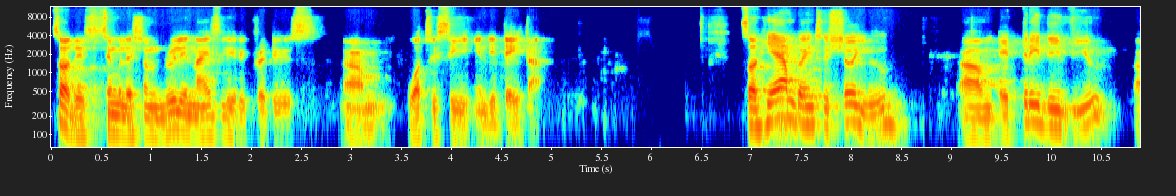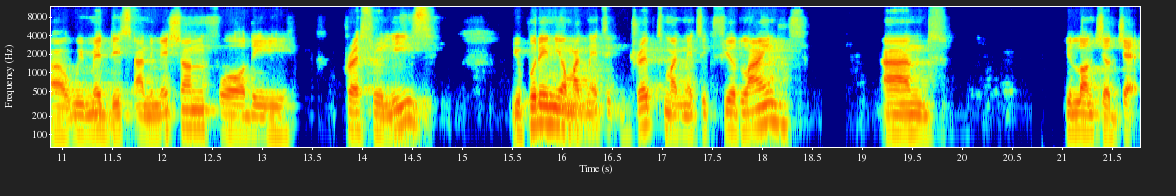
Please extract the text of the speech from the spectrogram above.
So this simulation really nicely reproduce um, what we see in the data. So here I'm going to show you um, a 3D view. Uh, we made this animation for the press release you put in your magnetic draped magnetic field lines and you launch your jet.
